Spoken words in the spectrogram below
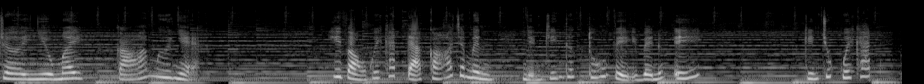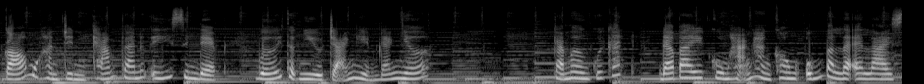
trời nhiều mây, có mưa nhẹ. Hy vọng quý khách đã có cho mình những kiến thức thú vị về nước Ý. Kính chúc quý khách có một hành trình khám phá nước Ý xinh đẹp với thật nhiều trải nghiệm đáng nhớ. Cảm ơn quý khách đã bay cùng hãng hàng không Umbala Airlines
